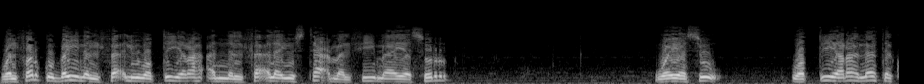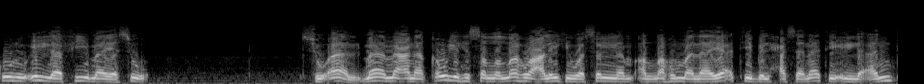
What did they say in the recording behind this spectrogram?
والفرق بين الفأل والطيرة أن الفأل يستعمل فيما يسر ويسوء والطيرة لا تكون إلا فيما يسوء. سؤال ما معنى قوله صلى الله عليه وسلم اللهم لا يأتي بالحسنات إلا أنت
